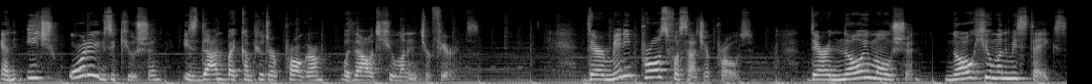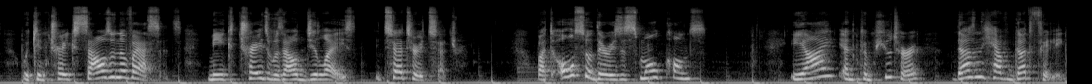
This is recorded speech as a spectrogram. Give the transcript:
and each order execution is done by computer program without human interference. There are many pros for such approach. There are no emotion, no human mistakes. We can trade thousands of assets, make trades without delays, etc., etc. But also there is a small cons. AI and computer doesn't have gut feeling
